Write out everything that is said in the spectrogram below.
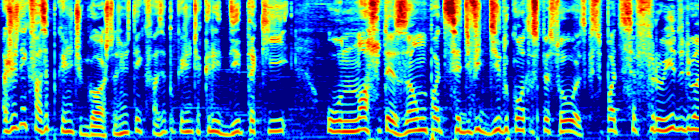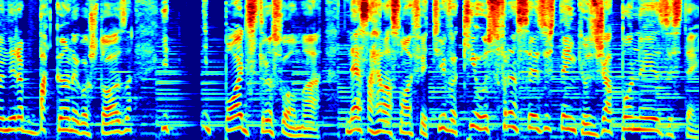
A gente tem que fazer porque a gente gosta, a gente tem que fazer porque a gente acredita que o nosso tesão pode ser dividido com outras pessoas, que isso pode ser fruído de maneira bacana e gostosa e e pode se transformar nessa relação afetiva que os franceses têm, que os japoneses têm.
